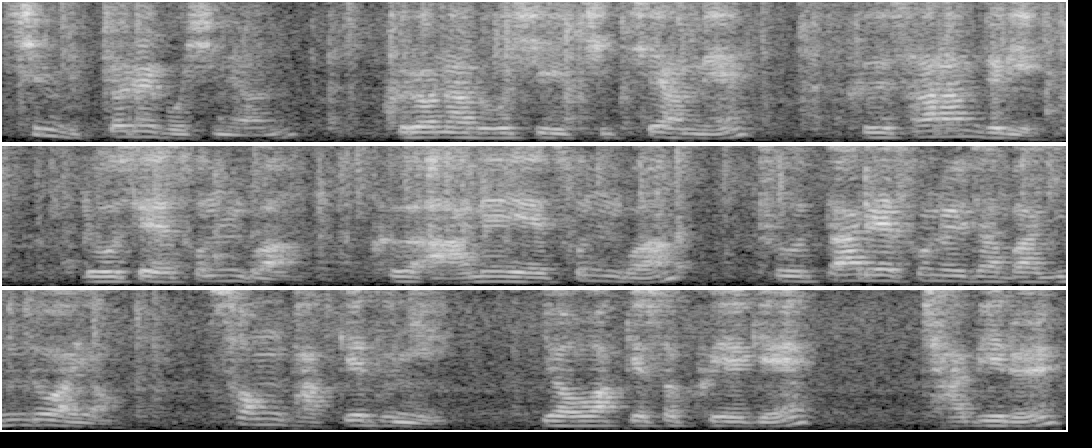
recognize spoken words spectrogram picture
16절을 보시면 그러나 롯이 지체함에 그 사람들이 롯의 손과 그 아내의 손과 두 딸의 손을 잡아 인도하여 성 밖에 두니 여호와께서 그에게 자비를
